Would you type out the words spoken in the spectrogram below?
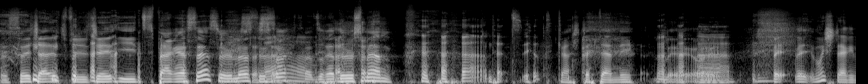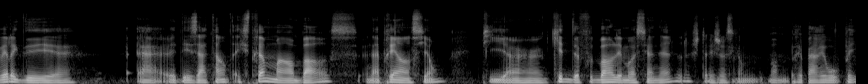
je sais. ils disparaissaient, ceux-là, c'est ça? Ça durait deux semaines That's it. quand j'étais tanné. Le-. Ben, ben, moi, j'étais arrivé avec des, euh, euh, des attentes extrêmement basses, une appréhension, puis un kit de football émotionnel. J'étais juste comme, va me préparer au pire.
